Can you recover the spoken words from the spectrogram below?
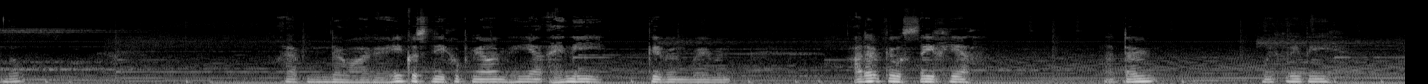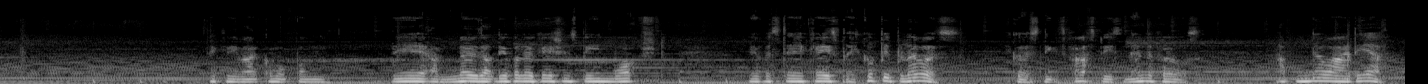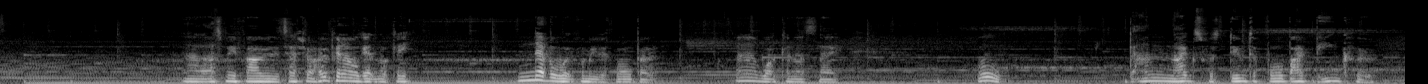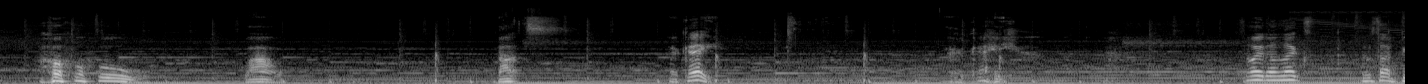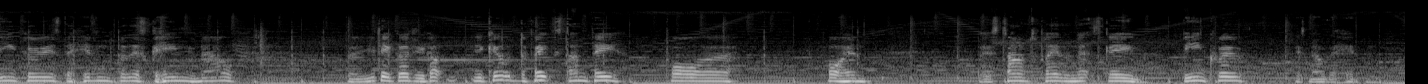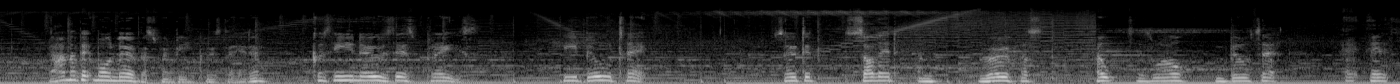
No. I have no idea. He could sneak up behind me at any given moment. I don't feel safe here. I don't. Where could be? Thinking he might come up from there. I know that the other location's being watched. The other staircase, but he could be below us. He could have sneaked past these and ender pearls. I've no idea. Uh, that's me firing the test shot, hoping I will get lucky. Never worked for me before, but uh, what can I say? Oh, Dan Lags was doomed to fall by Bean Crew. Oh, ho, ho. wow. That's okay. Okay. Sorry, Dan Lags. Looks like Biku is the hidden for this game now. So you did good. You got you killed the fake Stampy for uh, for him. But it's time to play the next game. Bean Crew is now the hidden. Now I'm a bit more nervous when Crew is the hidden because he knows this place. He built it. So did Solid and has helped as well and built it. it it's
